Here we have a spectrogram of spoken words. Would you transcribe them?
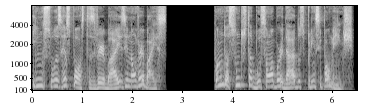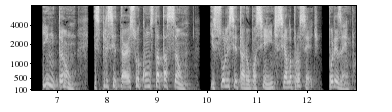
e em suas respostas verbais e não verbais. Quando assuntos tabus são abordados principalmente. E então, explicitar sua constatação e solicitar ao paciente se ela procede. Por exemplo,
